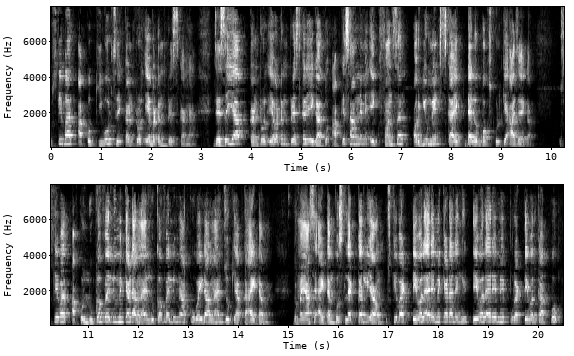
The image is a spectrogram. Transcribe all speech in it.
उसके बाद आपको कीबोर्ड से कंट्रोल ए बटन प्रेस करना है। जैसे ही आप कंट्रोल ए बटन प्रेस करिएगा तो आपके सामने में एक फ़ंक्शन आर्ग्यूमेंट्स का एक डायलॉग बॉक्स खुल के आ जाएगा। उसके बाद आपको लुकअप वैल्यू में क्या डालना है? लुकअप वैल्यू में आपको वही डालना है, जो कि आपका आइटम है। तो मैं यहाँ से आइटम को सिलेक्ट कर लिया हूँ। उसके बाद टेबल एरे में क्या डालेंगे? टेबल एरे में पूरा टेबल का आपको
